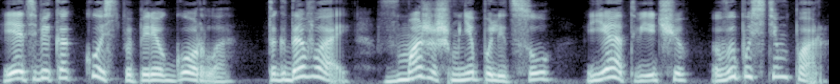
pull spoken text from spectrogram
Я тебе как кость поперек горла. Так давай, вмажешь мне по лицу, я отвечу, выпустим пар.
